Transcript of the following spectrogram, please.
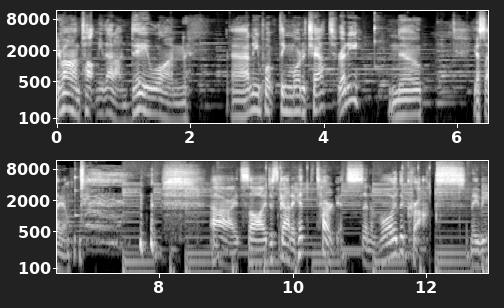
Yvonne taught me that on day one. Uh, anything more to chat? Ready? No. Yes, I am. Alright, so I just gotta hit the targets and avoid the crocs, maybe.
